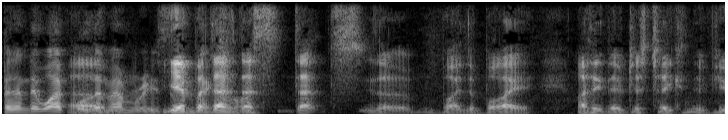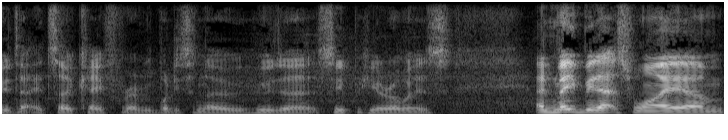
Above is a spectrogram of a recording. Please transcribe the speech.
But then they wipe all their Um, memories. Yeah, the but that, that's that's you know by the by. I think they've just taken the view that it's okay for everybody to know who the superhero is, and maybe that's why. Um,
